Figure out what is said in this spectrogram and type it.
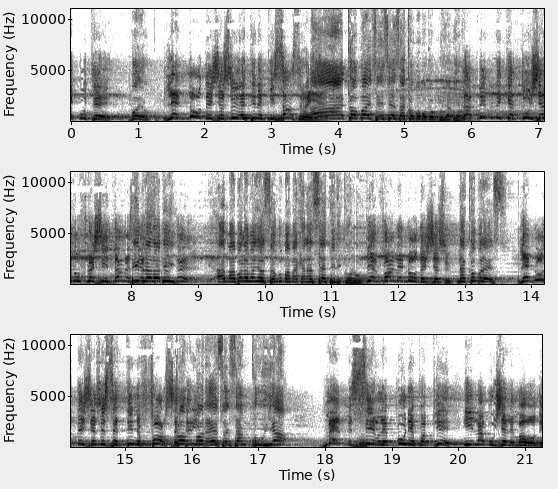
Écoutez, boyo le nom de Jésus est une puissance réelle. Ah, jésus La Bible dit que tout genou fléchit dans le ciel likolo devant le nom de Jésus. Le nom de Jésus, c'est une force Même sur le bout des papiers, il a bougé le monde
